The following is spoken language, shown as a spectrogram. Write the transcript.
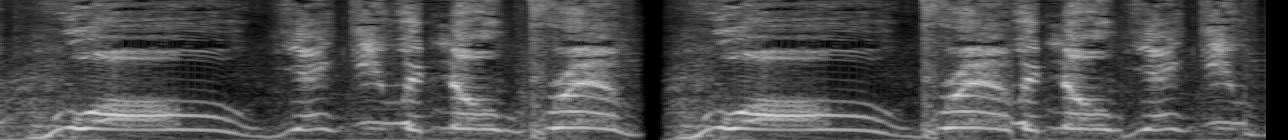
Whoa! Yankee with no brim! Whoa! Brim with no Yankee!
